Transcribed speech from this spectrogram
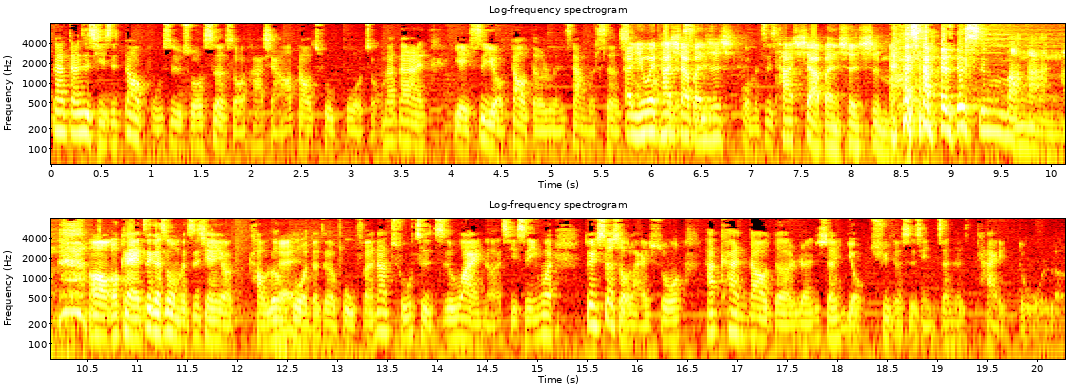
那但是其实倒不是说射手他想要到处播种，那当然也是有道德沦丧的射手。啊，因为他下半身是我们之前他下半身是马，下半身是马。嗯，哦，OK，这个是我们之前有讨论过的这个部分。那除此之外呢，其实因为对射手来说，他看到的人生有趣的事情真的太多了。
